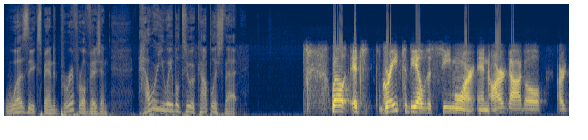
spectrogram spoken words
was the expanded peripheral vision. How were you able to accomplish that? Well, it's great to be able to see more. And our goggle, our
